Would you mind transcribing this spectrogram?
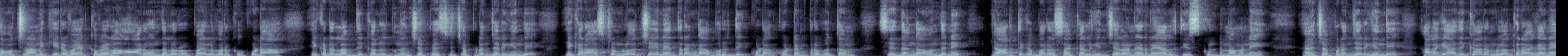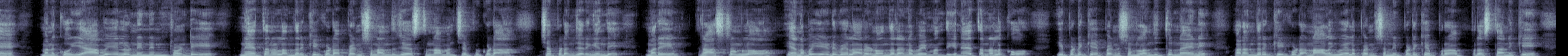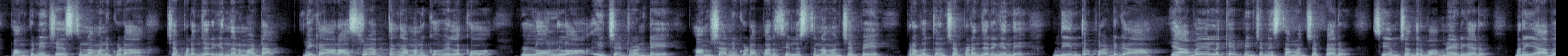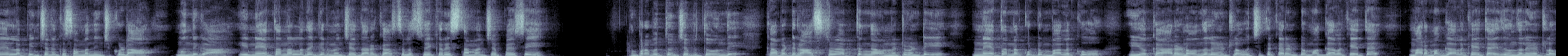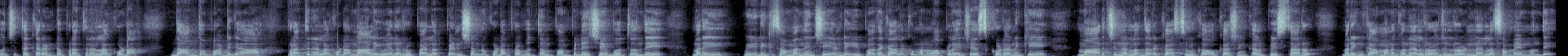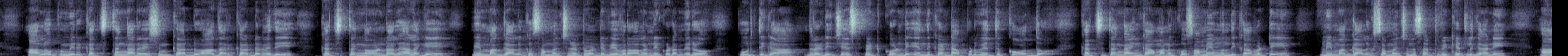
సంవత్సరానికి ఇరవై ఒక్క వేల ఆరు వందల రూపాయల వరకు కూడా ఇక్కడ లబ్ధి కలుగుతుందని చెప్పేసి చెప్పడం జరిగింది. ఇక రాష్ట్రంలో చేనేత రంగ అభివృద్ధికి కూడా కూటమి ప్రభుత్వం సిద్ధంగా ఉందని ఆర్థిక భరోసా కలిగించేలా నిర్ణయాలు తీసుకుంటున్నామని చెప్పడం జరిగింది. అలాగే అధికారంలోకి రాగానే మనకు యాభై ఏళ్ళు నిండినటువంటి నేతనులందరికీ కూడా పెన్షన్ అందజేస్తున్నామని చెప్పి కూడా చెప్పడం జరిగింది. మరి రాష్ట్రంలో ఎనభై ఏడు వేల రెండు వందల ఎనభై మంది నేతనులకు ఇప్పటికే పెన్షన్లు అందుతున్నాయని వారందరికీ కూడా నాలుగు వేల పెన్షన్ ఇప్పటికే ప్ర ప్రస్తుతానికి పంపిణీ చేస్తున్నామని కూడా చెప్పడం జరిగిందనమాట ఇక రాష్ట్ర వ్యాప్తంగా మనకు వీళ్ళకు లోన్లో ఇచ్చేటువంటి అంశాన్ని కూడా పరిశీలిస్తున్నామని చెప్పి ప్రభుత్వం చెప్పడం జరిగింది. దీంతో పాటుగా యాభై ఏళ్ళకే పింఛన్ ఇస్తామని చెప్పారు సీఎం చంద్రబాబు నాయుడు గారు. మరి యాభై ఏళ్ళ పింఛన్కు సంబంధించి కూడా ముందుగా ఈ నేతన్నల దగ్గర నుంచే దరఖాస్తులు స్వీకరిస్తామని చెప్పేసి ప్రభుత్వం చెబుతూ ఉంది. కాబట్టి రాష్ట్ర వ్యాప్తంగా ఉన్నటువంటి నేతన్న కుటుంబాలకు ఈ యొక్క రెండు వందల యూనిట్ల ఉచిత కరెంటు మగ్గాలకైతే మరమగ్గాలకైతే ఐదు వందల యూనిట్ల ఉచిత కరెంటు ప్రతి నెల కూడా. దాంతోపాటుగా ప్రతి నెల కూడా నాలుగు వేల రూపాయల పెన్షన్ను కూడా ప్రభుత్వం పంపిణీ చేయబోతుంది. మరి వీటికి సంబంధించి అంటే ఈ పథకాలకు మనం అప్లై చేసుకోవడానికి మార్చి నెలలో దరఖాస్తులకు అవకాశం కల్పిస్తారు. మరి ఇంకా మనకు నెల రోజులు రెండు నెలల సమయం ఉంది. ఆలోపు మీరు ఖచ్చితంగా రేషన్ కార్డు ఆధార్ కార్డు అనేది ఖచ్చితంగా ఉండాలి. అలాగే మీ మగ్గాలకు సంబంధించినటువంటి వివరాలన్నీ కూడా మీరు పూర్తిగా రెడీ చేసి పెట్టుకోండి. ఎందుకంటే అప్పుడు వెతుక్కోవద్దు. ఖచ్చితంగా ఇంకా మనకు సమయం ఉంది కాబట్టి మీ మగ్గాలకు సంబంధించిన సర్టిఫికెట్లు కానీ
